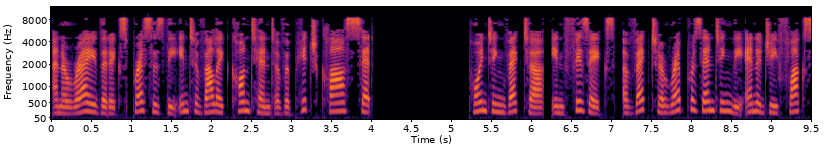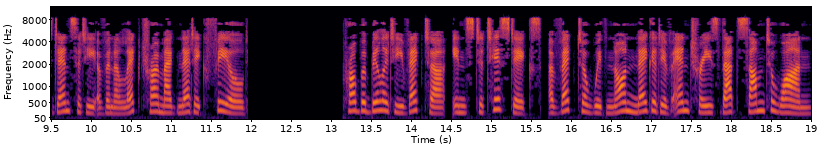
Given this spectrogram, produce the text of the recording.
an array that expresses the intervallic content of a pitch class set Poynting vector, in physics, a vector representing the energy flux density of an electromagnetic field Probability vector, in statistics, a vector with non-negative entries that sum to 1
